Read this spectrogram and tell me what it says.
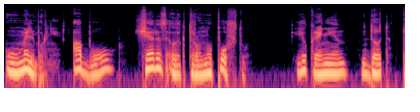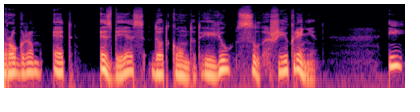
у Мельбурні або через електронну пошту ukrainian.program.sbs.com.au Ukrainian. І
